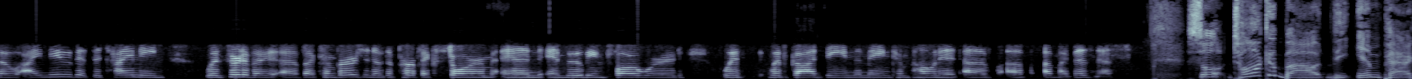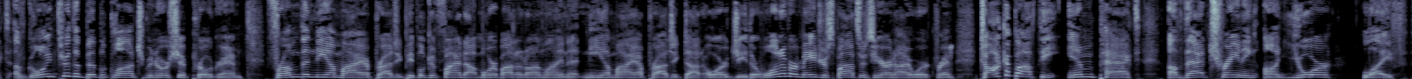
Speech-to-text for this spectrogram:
so I knew that the timing was sort of a of a conversion of the perfect storm and and moving forward with with God being the main component of of, of my business. So, talk about the impact of going through the biblical entrepreneurship program from the Nehemiah Project. People can find out more about it online at nehemiahproject.org. They're one of our major sponsors here in I Work for Him. Talk about the impact of that training on your life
